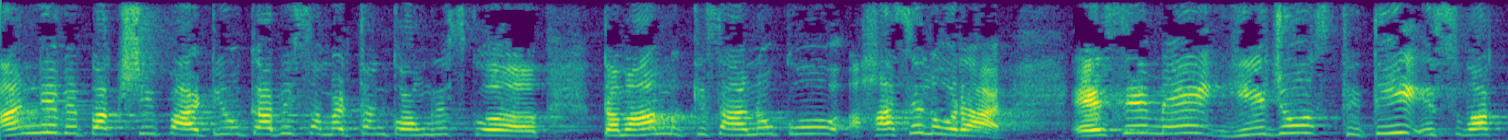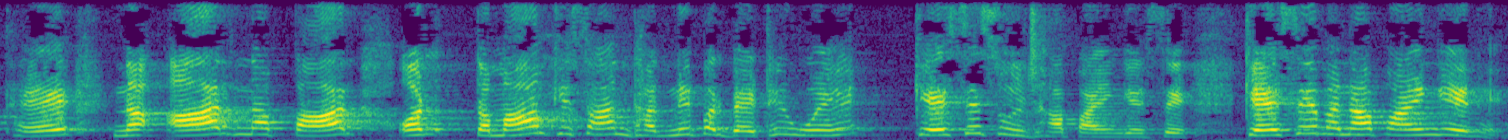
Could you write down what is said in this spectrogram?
अन्य विपक्षी पार्टियों का भी समर्थन कांग्रेस को तमाम किसानों को हासिल हो रहा है। ऐसे में ये जो स्थिति इस वक्त है, न आर, न पार, और तमाम किसान धरने पर बैठे हुए हैं, कैसे सुलझा पाएँगे इसे? कैसे मना पाएँगे इन्हें?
